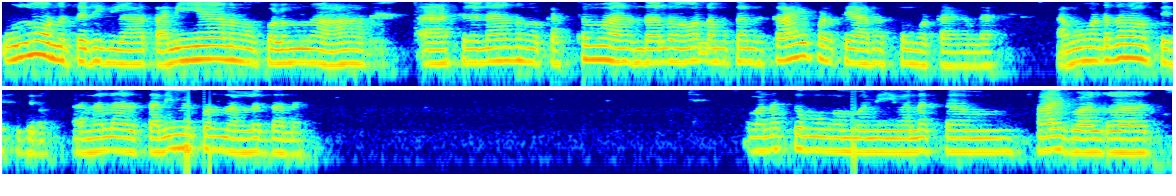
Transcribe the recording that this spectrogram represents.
உண்மை ஒன்று தெரியுங்களா? தனியாக நம்ம புலம்புனா சில நேரம் நம்ம கஷ்டமாக இருந்தாலும் நமக்கு அங்கே காயப்படுத்த யாரும் இருக்க மாட்டாங்கல்ல. நம்ம மட்டும் தான் நம்ம பேசிக்கிறோம். அதனால் அது தனிமை கூட நல்லது தானே வணக்கம் உங்கள் மணி வணக்கம். ஹாய் பால்ராஜ்.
